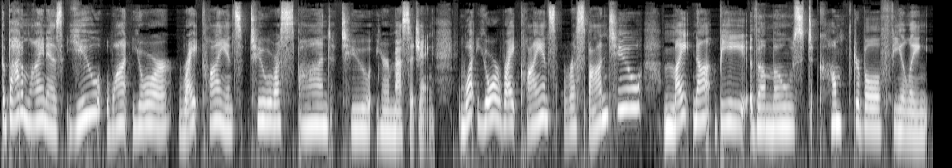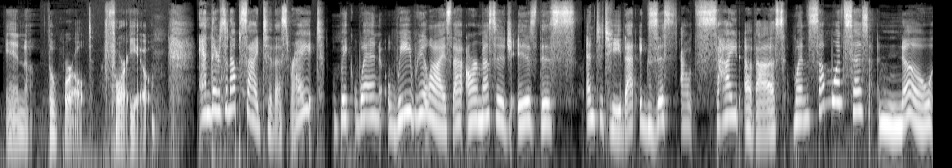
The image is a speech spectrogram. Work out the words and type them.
The bottom line is you want your right clients to respond to your messaging. What your right clients respond to might not be the most comfortable feeling in the world for you. And there's an upside to this, right? Like when we realize that our message is this entity that exists outside of us, when someone says no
